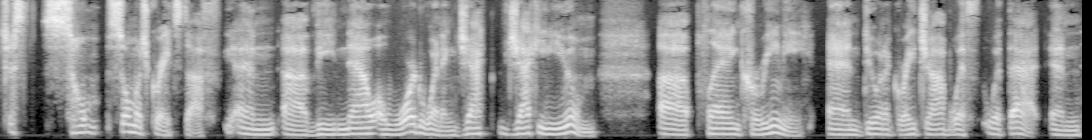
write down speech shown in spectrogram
just so so much great stuff, and uh, the now award winning Jack Jackie Hume uh, playing Carini and doing a great job with with that, and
